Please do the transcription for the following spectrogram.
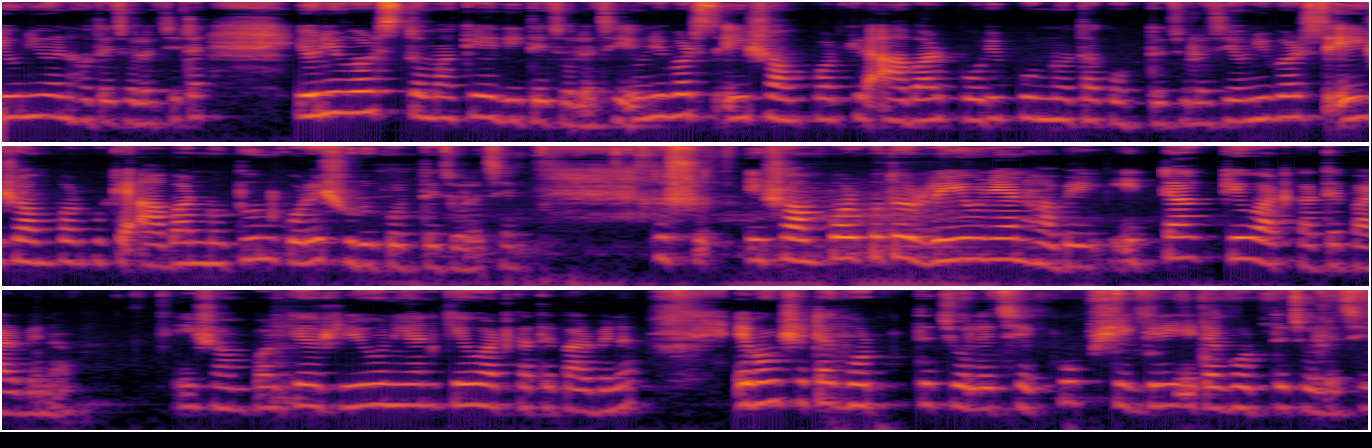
ইউনিয়ন হতে চলেছে। এটা ইউনিভার্স তোমাকে দিতে চলেছে। ইউনিভার্স এই সম্পর্কের আবার পরিপূর্ণতা করতে চলেছে। ইউনিভার্স এই সম্পর্ককে আবার নতুন করে শুরু করতে চলেছে। তো এই সম্পর্ক তো রিউনিয়ন হবেই। এটা কেউ আটকাতে পারবে না। এই সম্পর্কের রিউনিয়ন কেউ আটকাতে পারবে না। এবং সেটা ঘটতে চলেছে, খুব শীঘ্রই এটা ঘটতে চলেছে।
